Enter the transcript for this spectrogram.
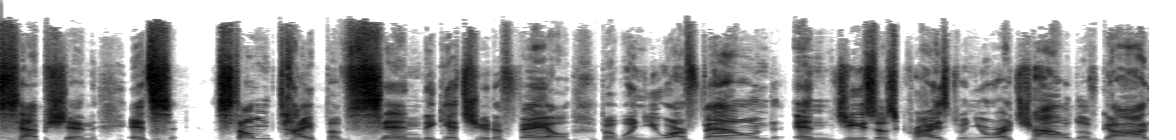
deception, it's some type of sin to get you to fail. But when you are found in Jesus Christ, when you're a child of God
